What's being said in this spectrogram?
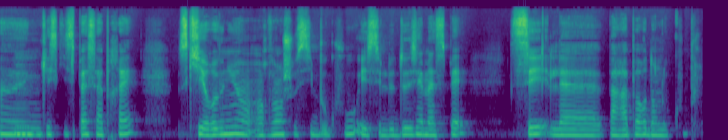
Mm. Qu'est-ce qui se passe après? Ce qui est revenu en, en revanche aussi beaucoup, et c'est le deuxième aspect, c'est la- par rapport dans le couple.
